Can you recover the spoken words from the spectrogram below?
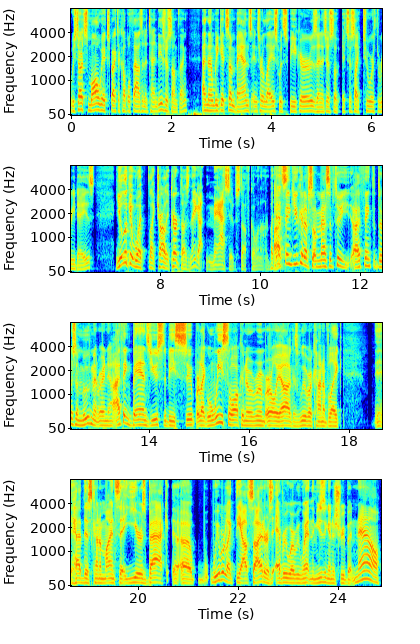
We start small. We expect a couple thousand attendees or something, and then we get some bands interlaced with speakers, and it's just a, it's just like two or three days. You look at what like Charlie Kirk does, and they got massive stuff going on. But I think you could have something massive too. I think that there's a movement right now. I think bands used to be super like when we used to walk into a room early on because we were kind of like had this kind of mindset years back. Uh, we were like the outsiders everywhere we went in the music industry, but now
